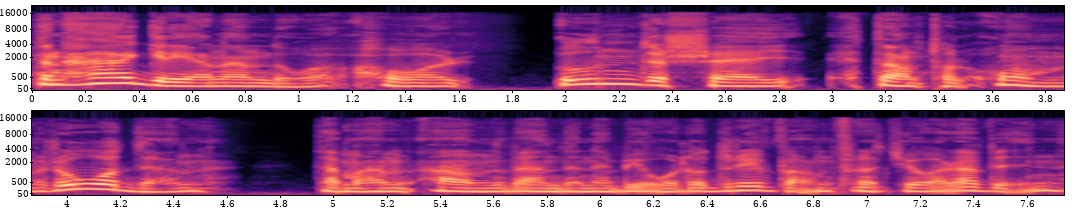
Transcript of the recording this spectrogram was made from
den här grenen då har under sig ett antal områden där man använder Nebbiolo-druvan för att göra vin.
